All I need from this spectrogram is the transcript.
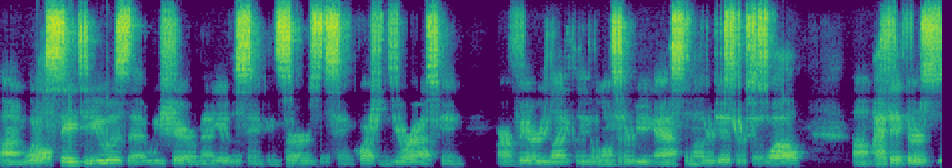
Um, what I'll say to you is that we share many of the same concerns, the same questions you're asking are very likely the ones that are being asked in other districts as well. Um, I think there's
